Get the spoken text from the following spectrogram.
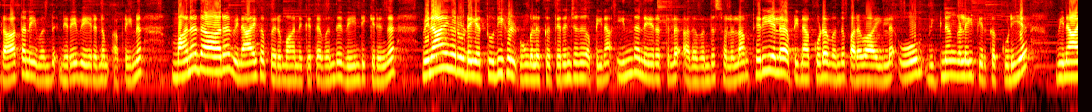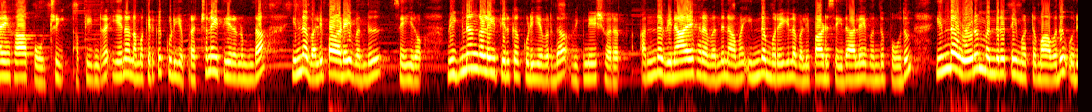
பிரார்த்தனை வந்து நிறைவேறணும் அப்படின்னு மனதார விநாயகர் பெருமானுக்கிட்ட வந்து வேண்டிக்கிறங்க. விநாயகருடைய துதிகள் உங்களுக்கு தெரிஞ்சது அப்படின்னா இந்த நேரத்தில் அதை வந்து சொல்லலாம். தெரியலை அப்படின்னா கூட வந்து பரவாயில்லை. ஓம் விக்னங்களை தீர்க்கக்கூடிய விநாயகா போற்றி அப்படின்ற ஏன்னா நமக்கு இருக்கக்கூடிய பிரச்சனை தீரணும் தான் இந்த வழிபாடை வந்து செய் செய்கிறோம். விக்னங்களை தீர்க்கக்கூடியவர் தான் விக்னேஸ்வரர். அந்த விநாயகரை வந்து நாம் இந்த முறையில் வழிபாடு செய்தாலே வந்து போதும். இந்த ஒரு மந்திரத்தை மட்டுமாவது ஒரு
